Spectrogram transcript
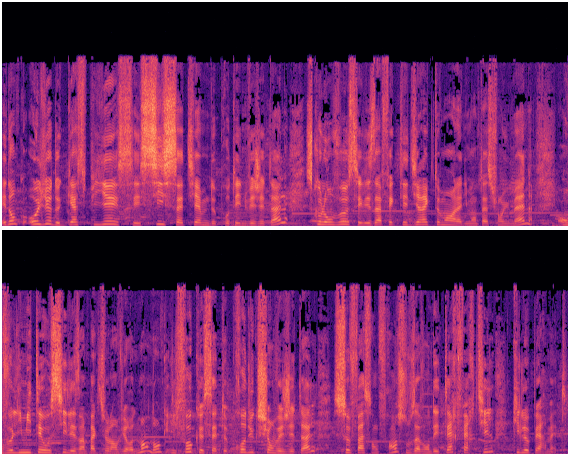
Et donc, au lieu de gaspiller ces 6 septièmes de protéines végétales, ce que l'on veut, c'est affecter directement à l'alimentation humaine. On veut limiter aussi les impacts sur l'environnement, donc il faut que cette production végétale se fasse en France. Nous avons des terres fertiles qui le permettent.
